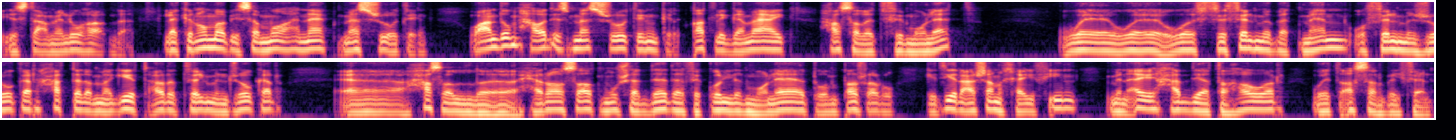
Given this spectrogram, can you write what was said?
يستعملوها. ده. لكن هم بيسموها هناك mass shooting وعندهم حوادث mass shooting قتل جماعي حصلت في مولات و... و... وفي فيلم باتمان وفيلم الجوكر حتى لما جه يتعرض فيلم الجوكر آه، حصل آه، حراسات مشددة في كل المولات وانتشروا كتير عشان خايفين من أي حد يتهور ويتأثر بالفيلم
